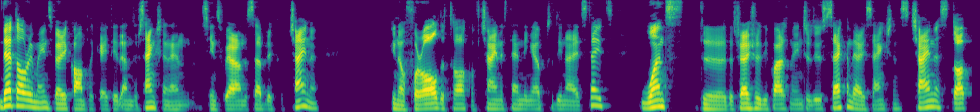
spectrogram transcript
That all remains very complicated under sanction. And since we are on the subject of China, you know, for all the talk of China standing up to the United States, once the, the Treasury Department introduced secondary sanctions, China stopped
